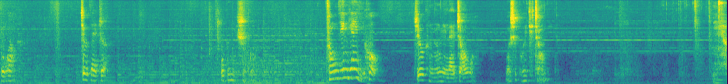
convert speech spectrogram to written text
别忘了？就在这，我跟你说过，从今天以后。只有可能你来找我，我是不会去找你的。你呀，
